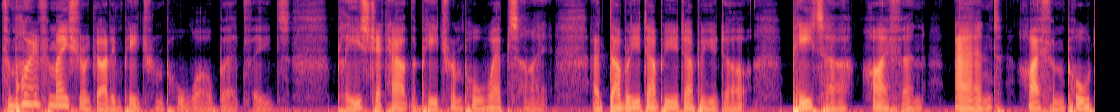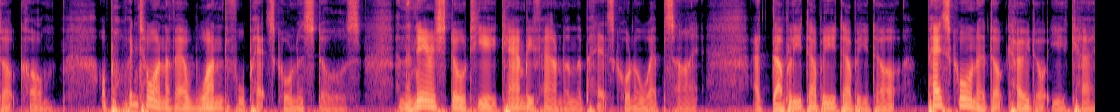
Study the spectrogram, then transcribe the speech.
For more information regarding Peter and Paul Wild Bird Foods, please check out the Peter and Paul website at www.peter-and paul.com or pop into one of our wonderful Pets Corner stores. And the nearest store to you can be found on the Pets Corner website at www.petscorner.co.uk.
